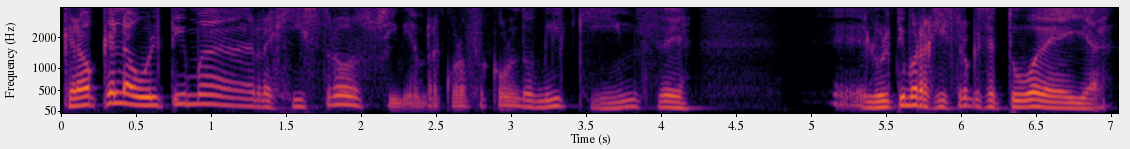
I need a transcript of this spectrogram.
Creo que la última registro, si bien recuerdo, fue como el 2015. El último registro que se tuvo de ella.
